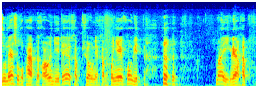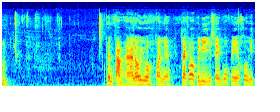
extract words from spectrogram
ดูแลสุขภาพเจ้าของดีเด้อครับ ช่วงเนี้ยครับเพราะงี้โควิด มาอีกแล้วครับ เพิ่นตามหาเราอยู่ตอนเนี้ยจากเราไปรีอยู่ไสบุเพราะงี้โควิด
